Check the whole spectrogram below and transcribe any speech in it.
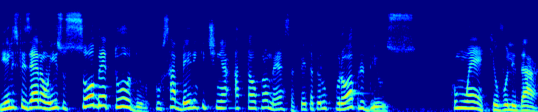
E eles fizeram isso, sobretudo, por saberem que tinha a tal promessa feita pelo próprio Deus. Como é que eu vou lidar?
